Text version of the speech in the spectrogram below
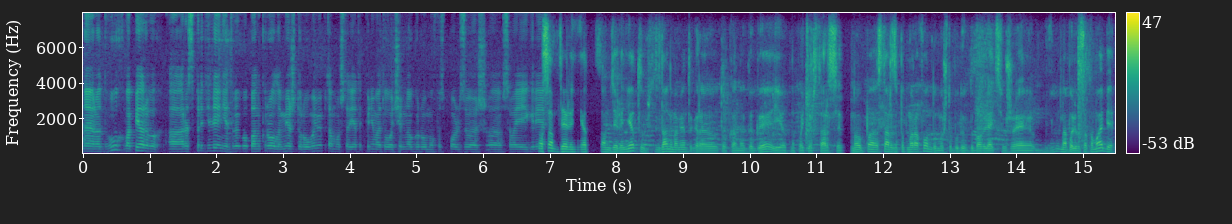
наверное, двух. Во-первых, а, распределение твоего банкрола между румами, потому что, я так понимаю, ты очень много румов используешь э, в своей игре. На самом деле нет, на самом деле нет. В данный момент играю только на ГГ и вот на PokerStars е. Но по Stars е под марафон думаю, что буду их добавлять уже на более высоком ABI.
